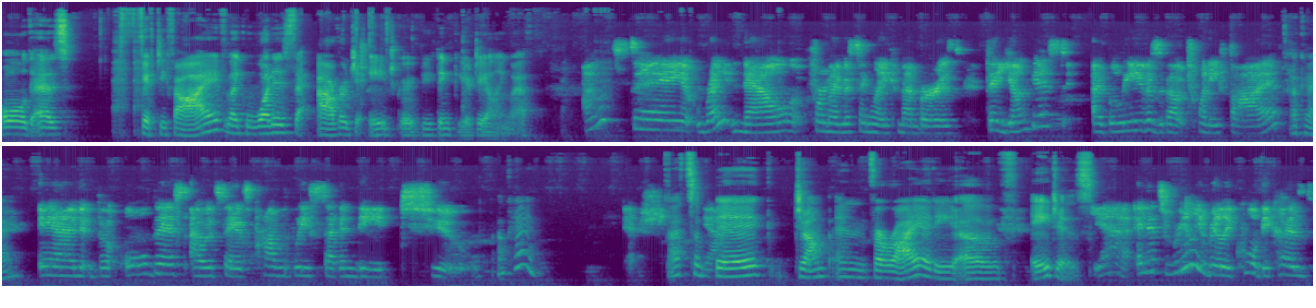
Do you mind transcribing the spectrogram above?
old as 55? Like, what is the average age group you think you're dealing with? I would say right now for my missing link members, the youngest I believe is about 25 Okay. and the oldest I would say is probably 72 Okay. ish. That's a Yeah. big jump in variety of ages. Yeah, and it's really, really cool because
